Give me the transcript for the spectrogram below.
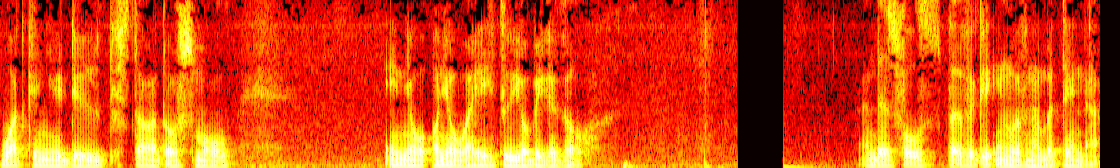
What can you do to start off small in your on your way to your bigger goal? And this falls perfectly in with number 10 now.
